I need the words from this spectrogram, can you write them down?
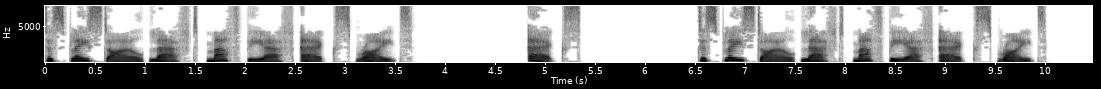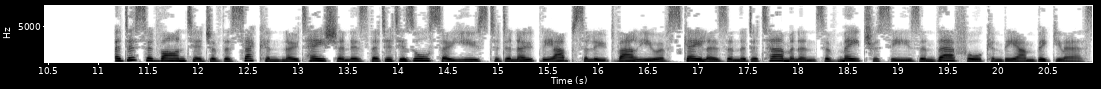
display style left math x right x display style left math x right a disadvantage of the second notation is that it is also used to denote the absolute value of scalars and the determinants of matrices and therefore can be ambiguous.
